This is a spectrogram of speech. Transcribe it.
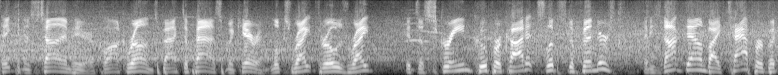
Taking his time here. Clock runs. Back to pass. McCarron looks right, throws right. It's a screen. Cooper caught it, slips defenders, and he's knocked down by Tapper, but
